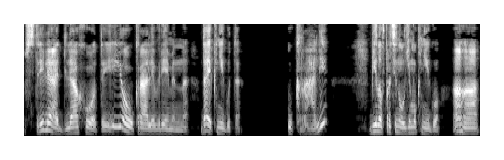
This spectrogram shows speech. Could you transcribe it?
«Стрелять для охоты. Ее украли временно. Дай книгу-то». «Украли?» — Билов протянул ему книгу. «Ага.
